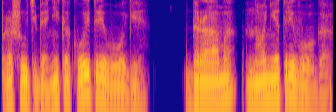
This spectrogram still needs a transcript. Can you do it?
Прошу тебя, никакой тревоги. Драма, но не тревога.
